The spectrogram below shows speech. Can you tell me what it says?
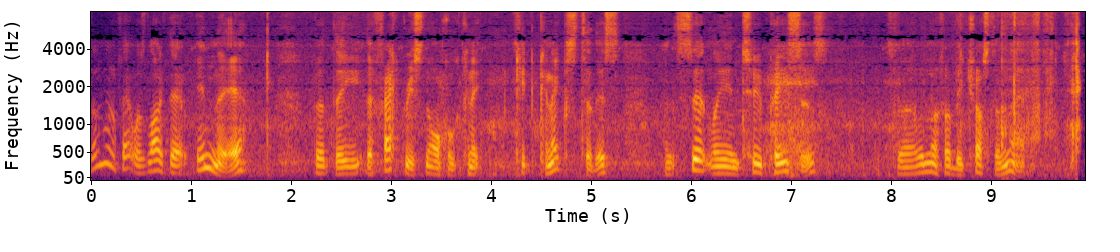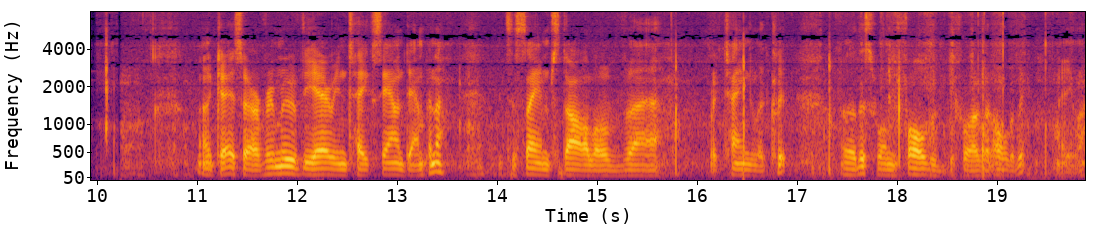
don't know if that was like that in there, but the, the factory snorkel connect, kit connects to this, and it's certainly in two pieces, so I don't know if I'd be trusting that. Okay, so I've removed the air intake sound dampener. It's the same style of uh, rectangular clip. Uh, this one folded before I got hold of it. Anyway,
